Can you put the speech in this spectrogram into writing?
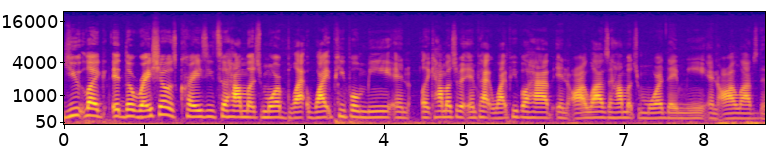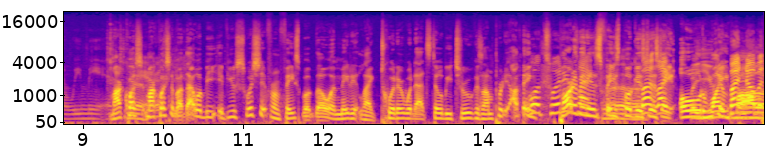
you like it, the ratio is crazy to how much more black white people meet and like how much of an impact white people have in our lives and how much more they meet in our lives than we meet. in My question, my question about that would be if you switched it from Facebook though and made it like Twitter, would that still be true? Because I'm pretty. I think Well, part of it like- is Facebook is But, just like- a old But white. But no, but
